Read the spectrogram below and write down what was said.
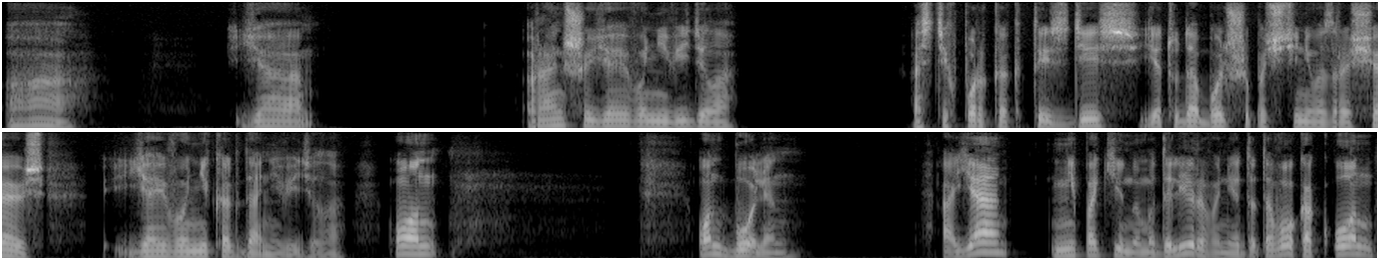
«А, я... Раньше я его не видела». А с тех пор, как ты здесь, я туда больше почти не возвращаюсь. Я его никогда не видела. Он... Он болен. А я не покину моделирование до того, как он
